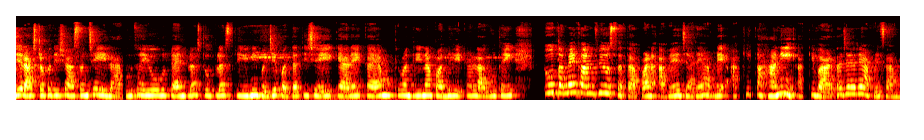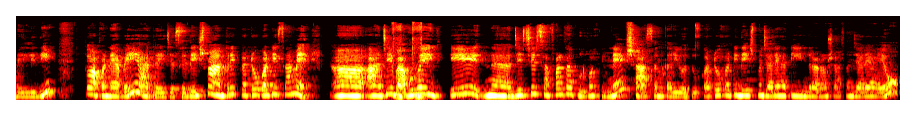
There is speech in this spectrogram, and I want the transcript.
જે રાષ્ટ્રપતિ શાસન છે એ લાગુ થયું. ટેન પ્લસ ટુ પ્લસ થ્રીની જે પદ્ધતિ છે એ ક્યારે કયા મુખ્યમંત્રીના પદ હેઠળ લાગુ થઈ, તો તમે કન્ફ્યુઝ થતા પણ હવે જ્યારે આપણે આખી કહાની, આખી વાર્તા જ્યારે આપણે સાંભળી લીધી, તો આપણને હવે યાદ રહી જશે. દેશમાં આંતરિક કટોકટી સામે આજે બાબુભાઈ એ જે છે સફળતાપૂર્વક એમને શાસન કર્યું હતું. કટોકટી દેશમાં જ્યારે હતી, ઇન્દિરાનું શાસન જ્યારે આવ્યું,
